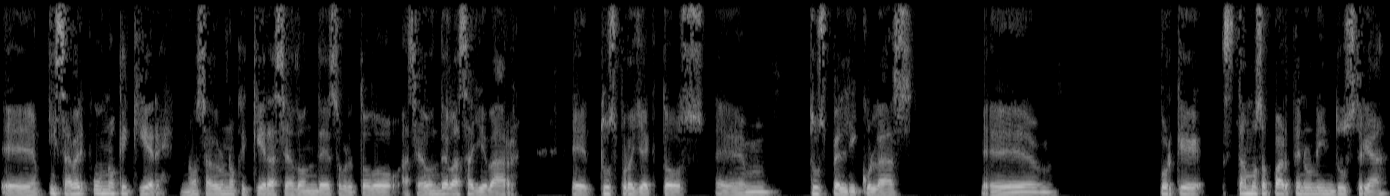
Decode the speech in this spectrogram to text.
Eh, y saber uno qué quiere, ¿no? Saber uno qué quiere, hacia dónde, sobre todo, hacia dónde vas a llevar eh, tus proyectos, em, tus películas, em, porque estamos aparte en una industria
